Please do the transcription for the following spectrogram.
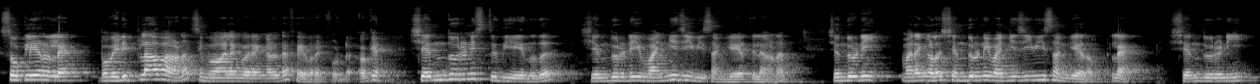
സോ ക്ലിയർ അല്ലേ? ഇപ്പൊ വെടിപ്ലാവാണ് സിംഹവാലൻ കുരങ്ങളുടെ ഫേവറേറ്റ് ഫുഡ് ഓക്കെ ശെന്തുരുണി സ്ഥിതി ചെയ്യുന്നത് ശെന്തുരുണി വന്യജീവി സങ്കേതത്തിലാണ്. ശെന്തുരുണി മരങ്ങൾ ശെന്തുരുണി വന്യജീവി സങ്കേതം അല്ലെ? ശെന്തുരുണി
